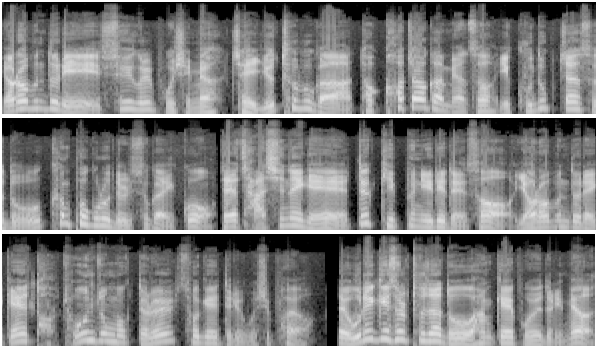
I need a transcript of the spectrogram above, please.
여러분들이 수익을 보시면 제 유튜브가 더 커져가면서 이 구독자 수도 큰 폭으로 늘 수가 있고 제 자신에게 뜻깊은 일이 돼서 여러분들에게 더 좋은 종목들을 소개해 드리고 싶어요. 네, 우리 기술 투자도 함께 보여드리면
